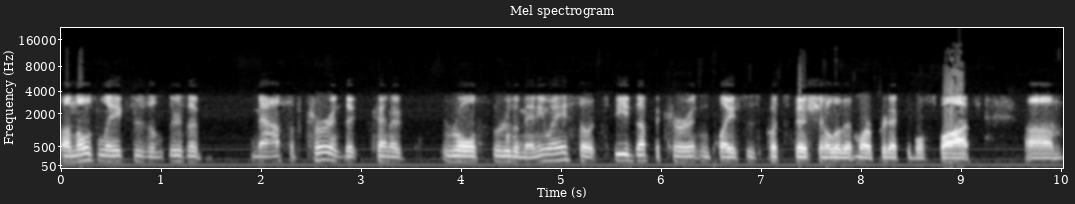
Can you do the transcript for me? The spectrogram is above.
on those lakes, there's a there's a massive current that kind of rolls through them anyway, so it speeds up the current in places, puts fish in a little bit more predictable spots. Um,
